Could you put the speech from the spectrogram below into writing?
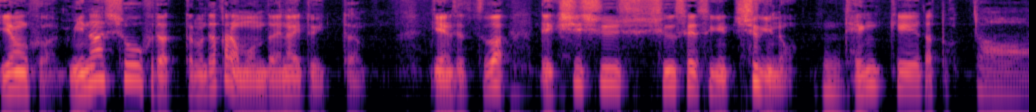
慰安婦は皆娼婦だったのだから問題ないといった言説は歴史修修正主義の典型だと、あ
